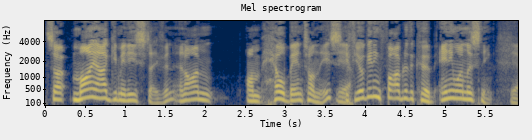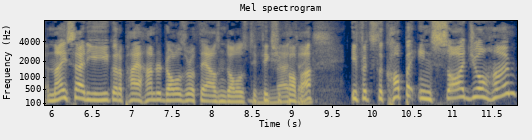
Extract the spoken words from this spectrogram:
So my argument is, Stephen, and I'm I'm hell bent on this. Yeah. If you're getting fibre to the curb, anyone listening, Yeah. and they say to you, you've got to pay hundred dollars or thousand dollars to fix your copper. thanks. If it's the copper inside your home,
